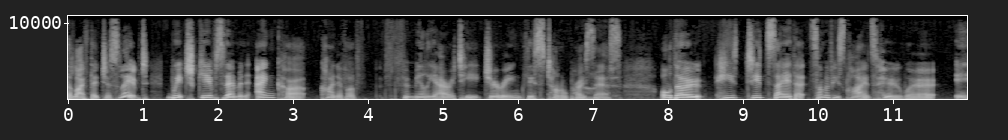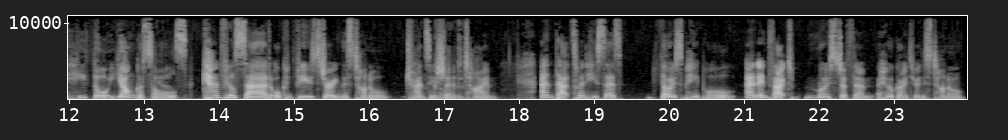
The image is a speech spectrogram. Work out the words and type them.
the life they'd just lived, which gives them an anchor kind of of familiarity during this tunnel process. Although he did say that some of his clients who were, he thought, younger souls can feel sad or confused during this tunnel transition time. And that's when he says those people, and in fact, most of them who are going through this tunnel,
